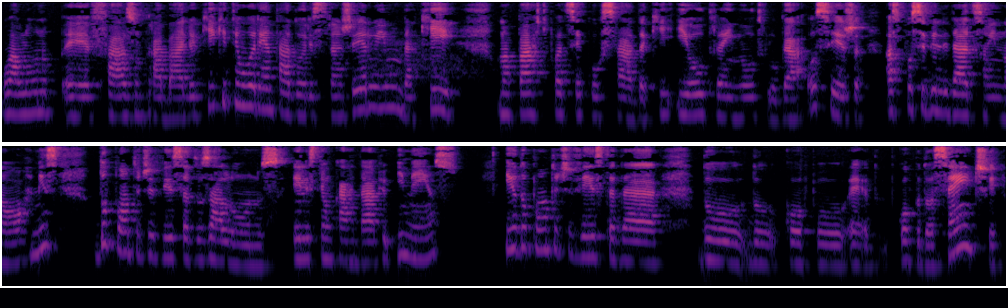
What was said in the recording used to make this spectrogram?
O aluno é, faz um trabalho aqui que tem um orientador estrangeiro e um daqui, uma parte pode ser cursada aqui e outra em outro lugar. Ou seja, as possibilidades são enormes. Do ponto de vista dos alunos, eles têm um cardápio imenso e do ponto de vista da, do, do, corpo, é, do corpo docente,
